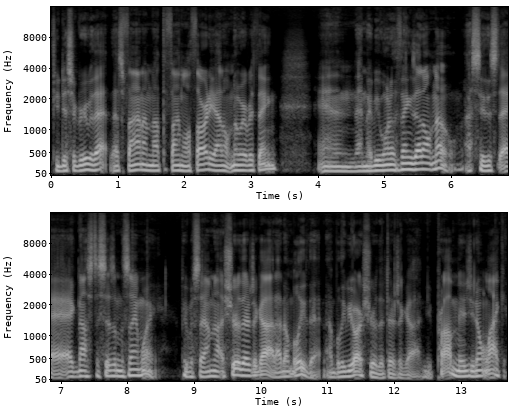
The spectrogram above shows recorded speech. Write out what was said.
if you disagree with that, that's fine. I'm not the final authority. I don't know everything. And that may be one of the things I don't know. I see this agnosticism the same way. People say, I'm not sure there's a God. I don't believe that. I believe you are sure that there's a God. Your problem is you don't like him.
